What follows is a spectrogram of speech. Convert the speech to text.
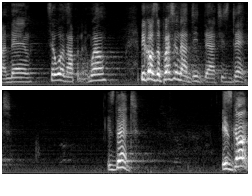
And then say, what's happening? Well, because the person that did that is dead. He's dead. He's gone.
